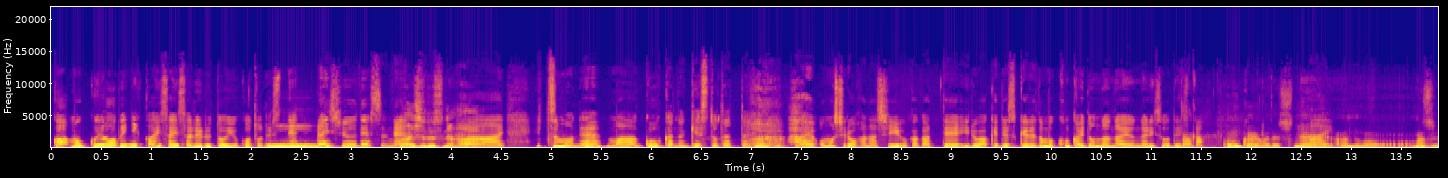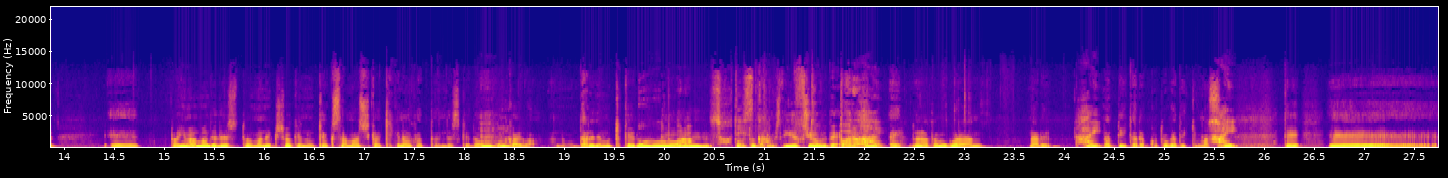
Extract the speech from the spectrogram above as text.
日木曜日に開催されるということですね。来週ですね。来週ですね。はい。いつもね、まあ豪華なゲストだったり、はい、はい、面白いお話伺っているわけですけれども、今回回どんな内容になりそうですか？今回はですね、はい、あのまず、えー、っと今までですとマネック証券のお客様しか聞けなかったんですけど、うん、今回はあの誰でも聞けるっていうことでできまして YouTube で、はい、えどなたもご覧なる、はい、なっていただくことができます。はい、で、え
